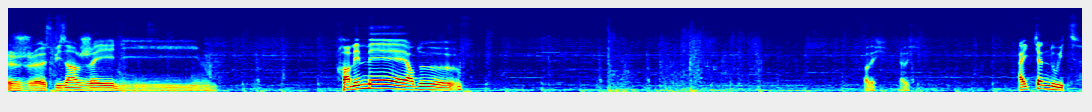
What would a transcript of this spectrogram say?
Je suis un génie. Oh mais merde Attendez, regardez. I can do it.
